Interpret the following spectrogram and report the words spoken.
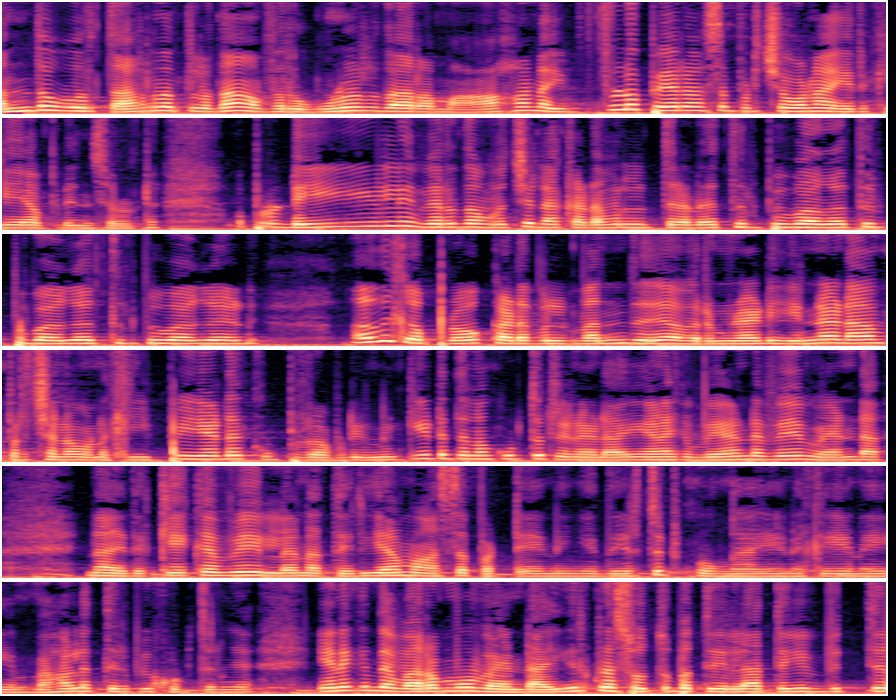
அந்த ஒரு தருணத்தில் தான் அவர் உணர்ந்தாராம்மா ஆஹா நான் இவ்வளோ பேராசை பிடிச்சவனா இருக்கே அப்படின்னு சொல்லிட்டு. அப்புறம் டெய்லி விரதம் வச்சு நான் கடவுள் தேட திருப்பி வாங்க அதுக்கப்புறம் கடவுள் வந்து அவர் முன்னாடி என்னடா பிரச்சனை உனக்கு? இப்போ ஏடா கூப்பிட்ற அப்படின்னு கேட்டதெல்லாம் கொடுத்துட்டேனடா எனக்கு வேண்டவே வேண்டாம். நான் இதை கேட்கவே இல்லை. நான் தெரியாமல் ஆசைப்பட்டேன். நீங்கள் இதை எடுத்துகிட்டு போங்க. எனக்கு என்னை என் மகளை திருப்பி கொடுத்துருங்க. எனக்கு இந்த வரமும் வேண்டாம். இருக்கிற சொத்து பத்து எல்லாத்தையும் விற்று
